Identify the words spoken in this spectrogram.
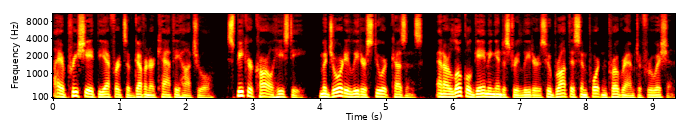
I appreciate the efforts of Governor Kathy Hochul, Speaker Carl Heastie, Majority Leader Stewart Cousins, and our local gaming industry leaders who brought this important program to fruition.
